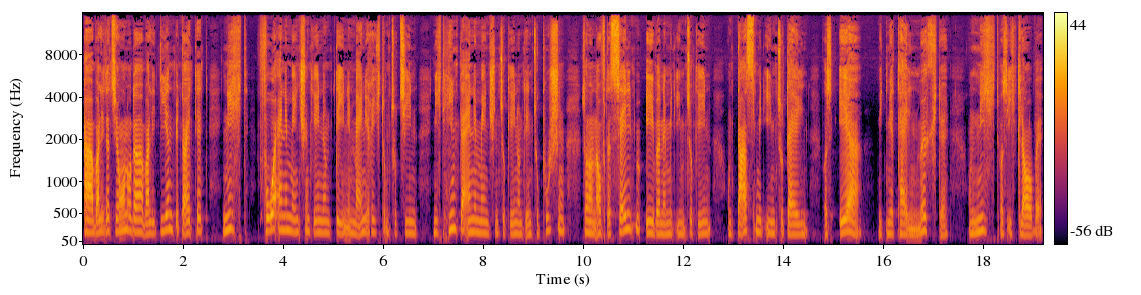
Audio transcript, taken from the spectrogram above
Äh, Validation oder validieren bedeutet nicht, vor einem Menschen gehen und den in meine Richtung zu ziehen, nicht hinter einem Menschen zu gehen und den zu pushen, sondern auf derselben Ebene mit ihm zu gehen und das mit ihm zu teilen, was er mit mir teilen möchte und nicht, was ich glaube,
